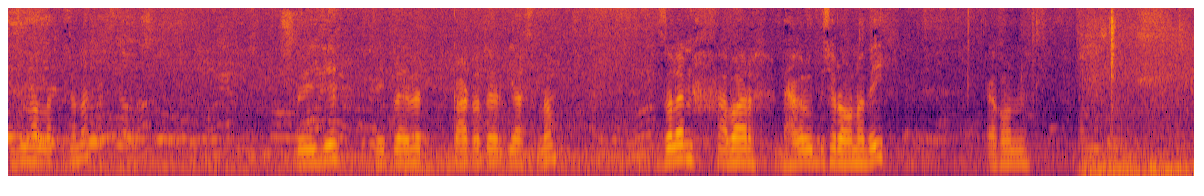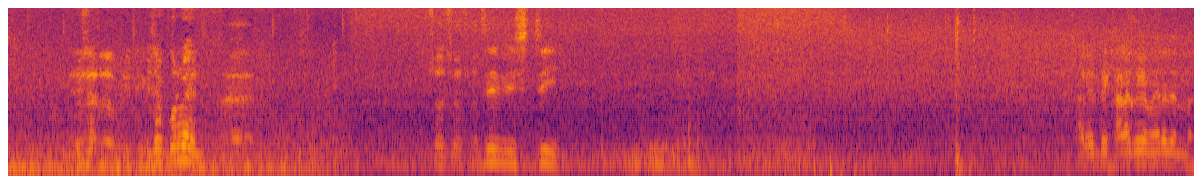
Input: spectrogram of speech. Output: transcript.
কিছু ভালো লাগতেছে না। তো এই যে এই প্রাইভেট কারটাতে আর কি আসলাম। চলেন আবার ঢাকার উদ্দেশ্যে রওনা দেই। এখন হিসাব করবেন? যে বৃষ্টি আরে দেখ খাড়া করে মেরে দেন না।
